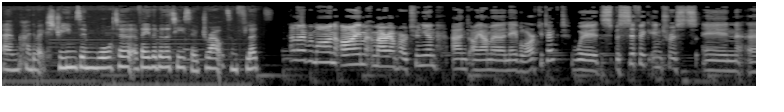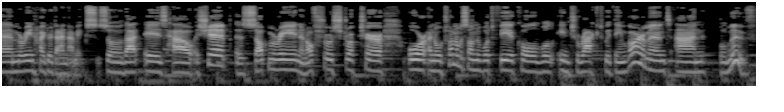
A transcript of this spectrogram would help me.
um, kind of extremes in water availability, so droughts and floods. Everyone, I'm Maryam Haroutunian and I am a naval architect with specific interests in uh, marine hydrodynamics. So that is how a ship, a submarine, an offshore structure or an autonomous underwater vehicle will interact with the environment and will move.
